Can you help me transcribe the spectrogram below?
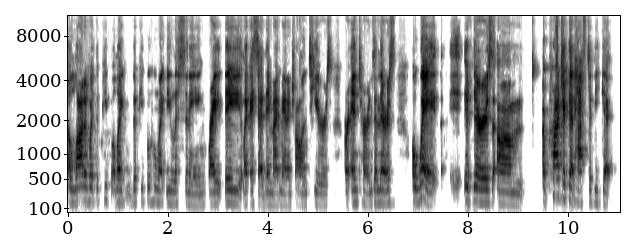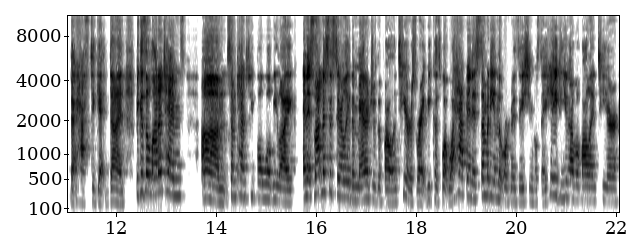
a lot of what the people like the people who might be listening right they like i said they might manage volunteers or interns and there's a way if there's um, a project that has to be get that has to get done because a lot of times um, sometimes people will be like, and it's not necessarily the managers of volunteers, right? Because what will happen is somebody in the organization will say, Hey, do you have a volunteer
